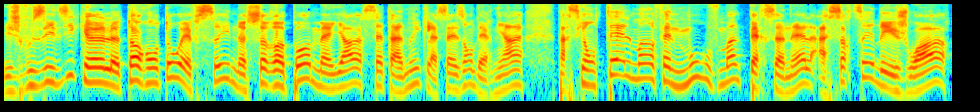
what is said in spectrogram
Et je vous ai dit que le Toronto FC ne sera pas meilleur cette année que la saison dernière parce qu'ils ont tellement fait de mouvements de personnel à sortir des joueurs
